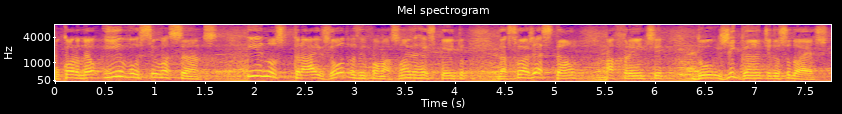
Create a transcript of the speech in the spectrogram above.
o Coronel Ivo Silva Santos, e nos traz outras informações a respeito da sua gestão à frente do gigante do Sudoeste.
